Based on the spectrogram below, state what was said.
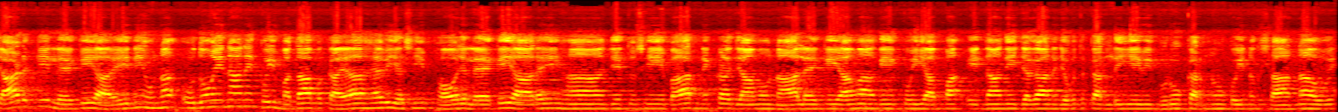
ਚਾੜ ਕੇ ਲੈ ਕੇ ਆਏ ਨੇ ਉਹਨਾਂ, ਉਦੋਂ ਇਹਨਾਂ ਨੇ ਕੋਈ ਮਤਾ ਪਕਾਇਆ ਹੈ ਵੀ ਅਸੀਂ ਫੌਜ ਲੈ ਕੇ ਆ ਰਹੇ ਹਾਂ, ਜੇ ਤੁਸੀਂ ਬਾਹਰ ਨਿਕਲ ਜਾਵੋ, ਨਾ ਲੈ ਕੇ ਆਵਾਂਗੇ, ਕੋਈ ਆਪਾਂ ਇਦਾਂ ਦੀ ਜਗ੍ਹਾ ਨਿਯੁਕਤ ਕਰ ਲਈਏ ਵੀ ਗੁਰੂ ਘਰ ਨੂੰ ਕੋਈ ਨੁਕਸਾਨ ਨਾ ਹੋਵੇ।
